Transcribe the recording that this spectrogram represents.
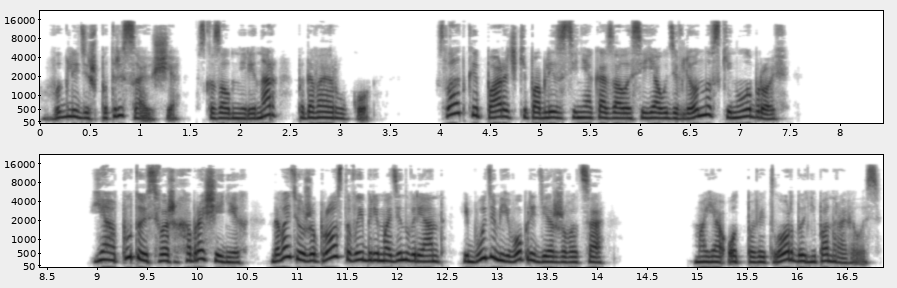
«Выглядишь потрясающе», — сказал мне Ренар, подавая руку. Сладкой парочки поблизости не оказалось, и я удивленно вскинула бровь. «Я путаюсь в ваших обращениях. Давайте уже просто выберем один вариант и будем его придерживаться». Моя отповедь лорду не понравилась.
